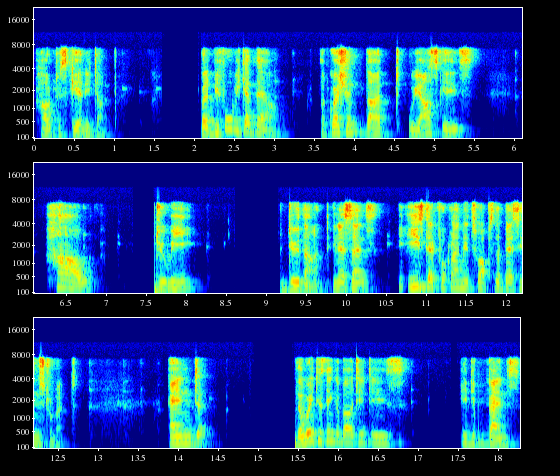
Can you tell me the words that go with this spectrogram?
how to scale it up. But before we get there, the question that we ask is, how do we do that? In a sense, is debt for climate swaps the best instrument? And the way to think about it is it depends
